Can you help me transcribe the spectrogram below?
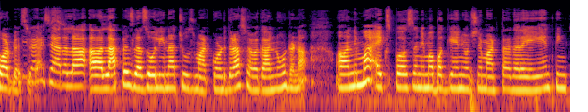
ಗಾಡ್ ಬ್ಲೆಸ್ ಯಾರೆಲ್ಲ ಲ್ಯಾಪಿಸ್ ಲಜೋಲಿನ ಚೂಸ್ ಮಾಡ್ಕೊಂಡಿದ್ರ ಸೊ ಇವಾಗ ನೋಡೋಣ. ನಿಮ್ಮ ಎಕ್ಸ್ ಪರ್ಸನ್ ನಿಮ್ಮ ಬಗ್ಗೆ ಏನು ಯೋಚನೆ ಮಾಡ್ತಾ ಇದ್ದಾರೆ? ಏನ್ ಥಿಂಕ್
